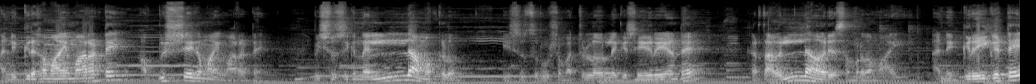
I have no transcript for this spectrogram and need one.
അനുഗ്രഹമായി മാറട്ടെ അഭിഷേകമായി മാറട്ടെ. വിശ്വസിക്കുന്ന എല്ലാ മക്കളും ഈ ശുശ്രൂഷ മറ്റുള്ളവരിലേക്ക് ഷെയർ ചെയ്യട്ടെ. കർത്താവ് എല്ലാവരെയും സമൃദ്ധമായി അനുഗ്രഹിക്കട്ടെ.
